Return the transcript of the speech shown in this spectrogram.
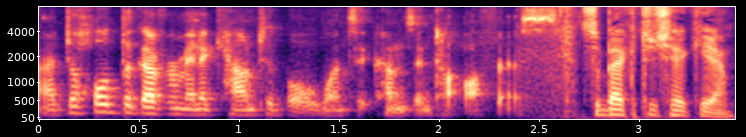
uh, to hold the government accountable once it comes into office. So back to Czechia.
